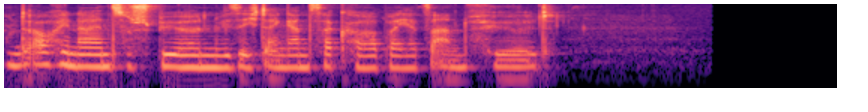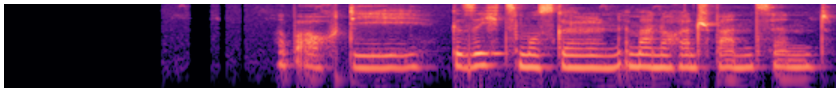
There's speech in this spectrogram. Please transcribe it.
Und auch hineinzuspüren, wie sich dein ganzer Körper jetzt anfühlt. Auch die Gesichtsmuskeln immer noch entspannt sind.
